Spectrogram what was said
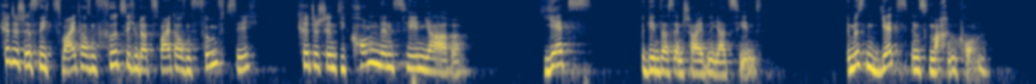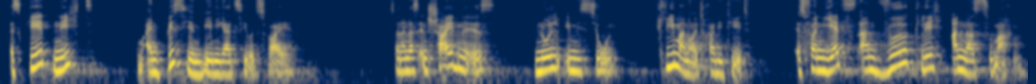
Kritisch ist nicht 2040 oder 2050, kritisch sind die kommenden zehn Jahre. Jetzt beginnt das entscheidende Jahrzehnt. Wir müssen jetzt ins Machen kommen. Es geht nicht um ein bisschen weniger CO2, sondern das Entscheidende ist Null Emission, Klimaneutralität. Es von jetzt an wirklich anders zu machen.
